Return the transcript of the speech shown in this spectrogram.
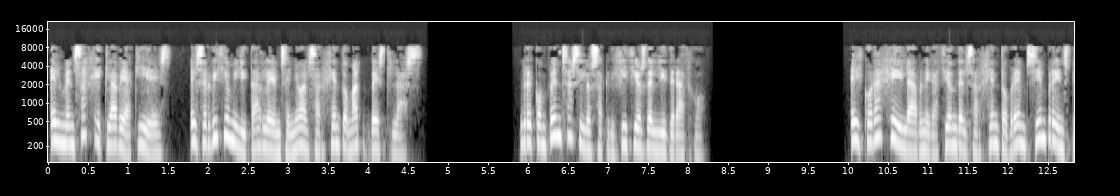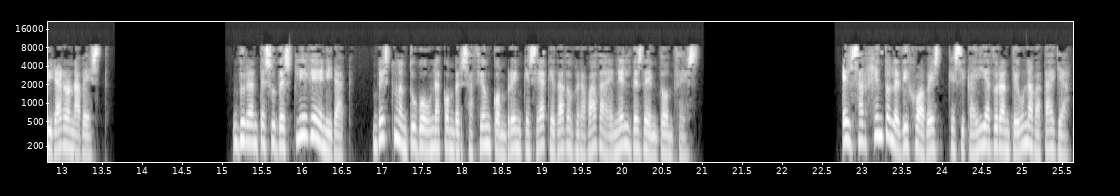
El mensaje clave aquí es, el servicio militar le enseñó al sargento Matt Best las recompensas y los sacrificios del liderazgo. El coraje y la abnegación del sargento Brem siempre inspiraron a Best. Durante su despliegue en Irak, Best mantuvo una conversación con Bren que se ha quedado grabada en él desde entonces. El sargento le dijo a Best que si caía durante una batalla,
